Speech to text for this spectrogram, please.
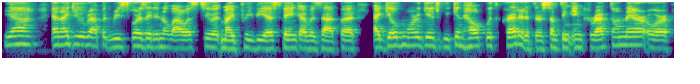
Yeah. And I do rapid rescores. They didn't allow us to at my previous bank I was at, but at Guild Mortgage, we can help with credit if there's something incorrect on there, or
